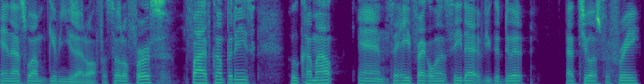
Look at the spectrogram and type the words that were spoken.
and that's why I'm giving you that offer. So the first five companies who come out and say, "Hey, Frank, I want to see that. If you could do it, that's yours for free."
